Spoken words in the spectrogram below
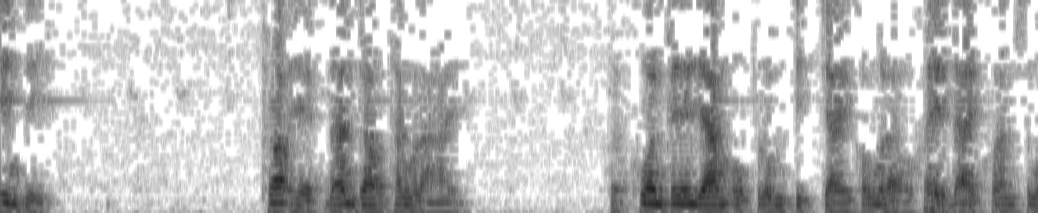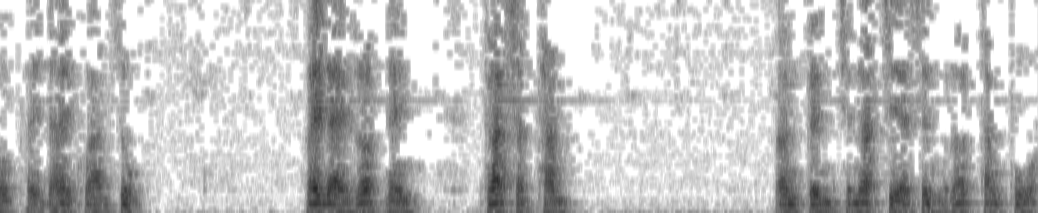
ยิ่งดี เพราะเหตุนั้นเราทั้งหลาย ควรพยายามอบรมจิตใจของเราให้ได้ความสงบให้ได้ความสุข ให้ได้รสแห่งพระสัทธรรม อันเป็นชนะเสียซึ่งรสทั้งปวง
